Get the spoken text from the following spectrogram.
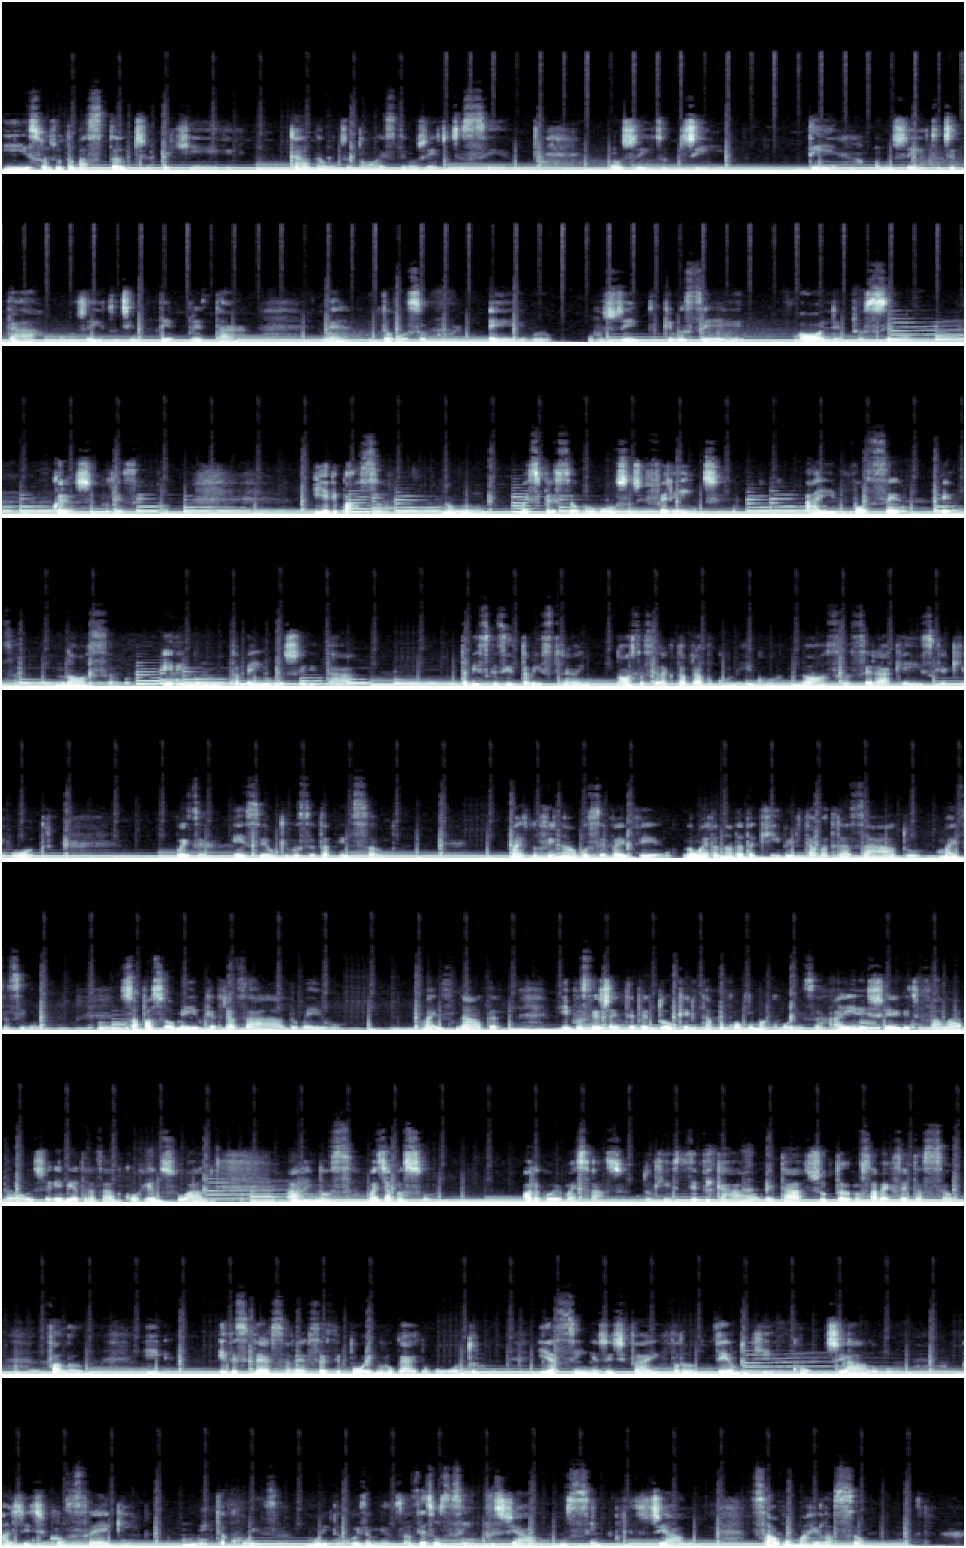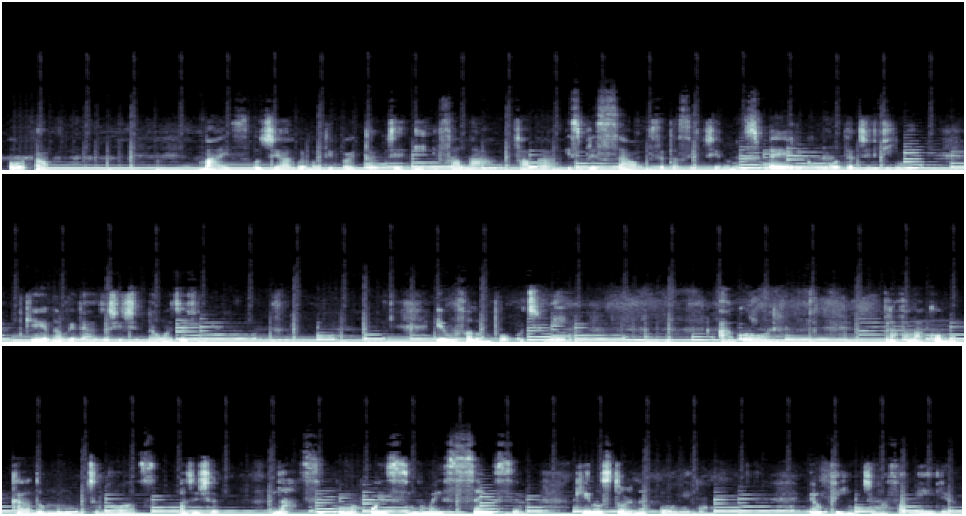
E isso ajuda bastante, porque cada um de nós tem um jeito de ser, um jeito de ter, um jeito de dar, um jeito de interpretar, né? Então vamos supor, é, o jeito que você olha para o seu crush, por exemplo, e ele passa numa expressão no rosto diferente, aí você pensa, nossa, ele não tá bem hoje, ele tá, tá bem esquisito, tá bem estranho. Nossa, será que tá bravo comigo? Nossa, será que é isso, que é aquilo outro? Pois é, esse é o que você tá pensando. Mas no final você vai ver, não era nada daquilo. Ele estava atrasado, mas assim, só passou meio que atrasado, meio. Mas nada. E você já interpretou que ele estava com alguma coisa. Aí ele chega e te fala: Ah, não, eu cheguei meio atrasado, correndo, suado. Ai, nossa, mas já passou. Olha como é mais fácil do que você ficar e tá chutando, sabe, a acertação, falando. E, e vice-versa, né? Você se põe no lugar do outro e assim a gente vai falando, vendo que com o diálogo a gente consegue muita coisa, muita coisa mesmo. Às vezes um simples diálogo, um simples diálogo salva uma relação. Ou não. Mas o diálogo é muito importante. E falar, falar, expressar o que você está sentindo. Não espere que o outro adivinhe. Porque na verdade a gente não adivinha. Eu vou falar um pouco de mim agora para falar como cada um de nós, a gente nasce com uma coisinha, uma essência que nos torna único. Eu vim de uma família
